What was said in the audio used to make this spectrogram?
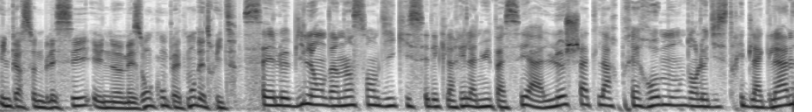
Une personne blessée et une maison complètement détruite. C'est le bilan d'un incendie qui s'est déclaré la nuit passée à Le Châtelard près Romont dans le district de la Glane.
